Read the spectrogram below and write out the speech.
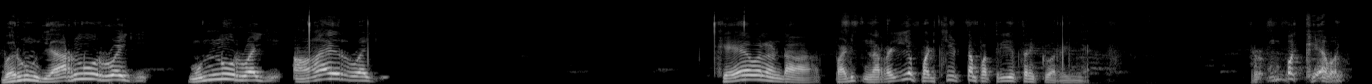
வெறும் இரநூறுவாய்க்கு முந்நூறுரூவாய்க்கு ரூபாய்க்கு ஆயிரம் ரூபாய்க்கு கேவலண்டா படி நிறைய படிச்சுட்டு தான் பத்திரிகை துறைக்கு வர்றீங்க. ரொம்ப கேவலம்.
